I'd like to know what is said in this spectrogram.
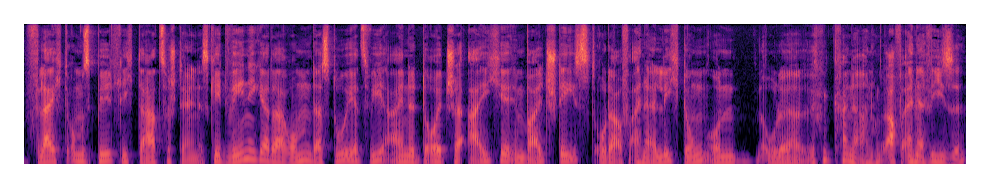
vielleicht um es bildlich darzustellen. Es geht weniger darum, dass du jetzt wie eine deutsche Eiche im Wald stehst oder auf einer Lichtung und oder keine Ahnung, auf einer Wiese.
